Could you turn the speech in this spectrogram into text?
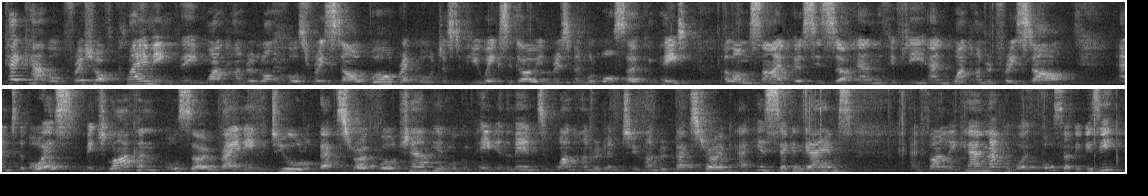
Kate Campbell, fresh off claiming the 100 long course freestyle world record just a few weeks ago in Brisbane, will also compete alongside her sister and the 50 and 100 freestyle. And the boys, Mitch Larkin, also reigning dual backstroke world champion, will compete in the men's 100 and 200 backstroke at his second games. And finally, Cam McEvoy will also be busy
